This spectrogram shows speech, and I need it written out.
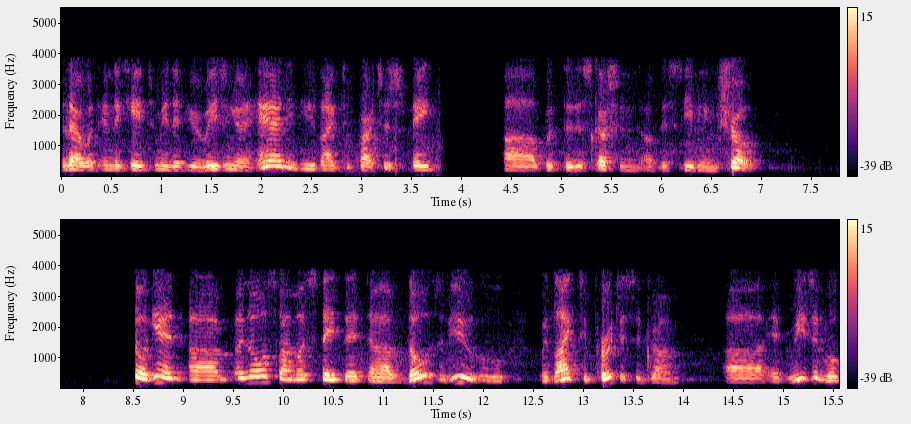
And that would indicate to me that you're raising your hand and you'd like to participate uh, with the discussion of this evening's show. So again, um, and also I must state that uh, those of you who would like to purchase a drum uh, at reasonable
